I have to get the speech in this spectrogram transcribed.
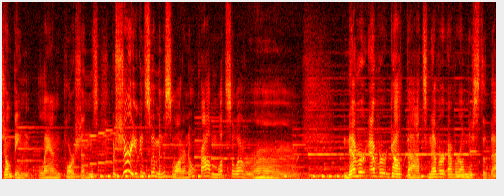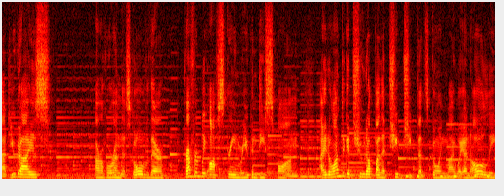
jumping land portions. But sure, you can swim in this water, no problem whatsoever. Never ever got that. Never ever understood that. You guys are horrendous. Go over there. Preferably off-screen where you can despawn. I don't want to get chewed up by the Cheep Cheep that's going my way. And holy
